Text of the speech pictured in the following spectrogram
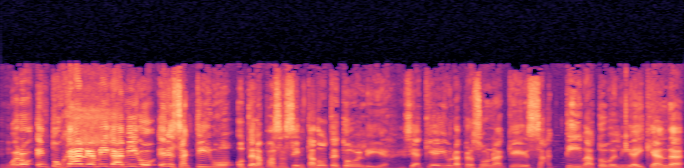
Bueno, en tu jale, amiga, amigo, ¿eres activo o te la pasas sentadote todo el día? Si aquí hay una persona que es activa todo el día y que anda,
